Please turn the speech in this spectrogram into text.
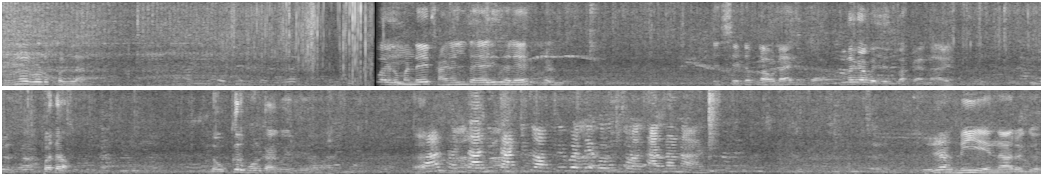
पूर्ण रोड पडला. तर म्हणजे फायनली तयारी झाली आहे. सेटअप लावलाय. तुला काय पाहिजे तुला? काय नाही. बदाम लवकर बोल काय पाहिजे? कुणी येणार ग.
